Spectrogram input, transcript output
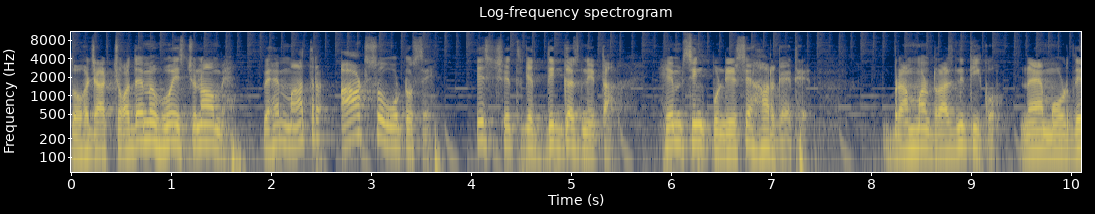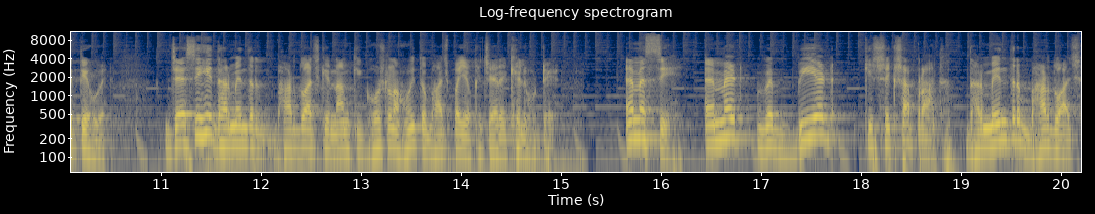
2014 में हुए इस चुनाव में वह मात्र 800 वोटों से इस क्षेत्र के दिग्गज नेता हेम सिंह पुंडीर से हार गए थे। ब्राह्मण राजनीति को नया मोड़ देते हुए जैसे ही धर्मेंद्र भारद्वाज के नाम की घोषणा हुई तो भाजपाइयों के चेहरे खिल उठे। एमएससी एमएड व बीएड की शिक्षा प्राप्त धर्मेंद्र भारद्वाज,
